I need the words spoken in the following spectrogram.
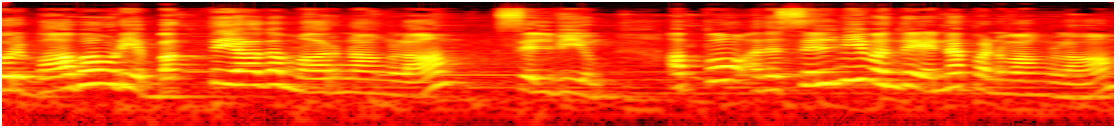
ஒரு பாபாவுடைய பக்தையாக மாறினாங்களாம் செல்வியும். அப்போ அந்த செல்வி வந்து என்ன பண்ணுவாங்களாம்?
